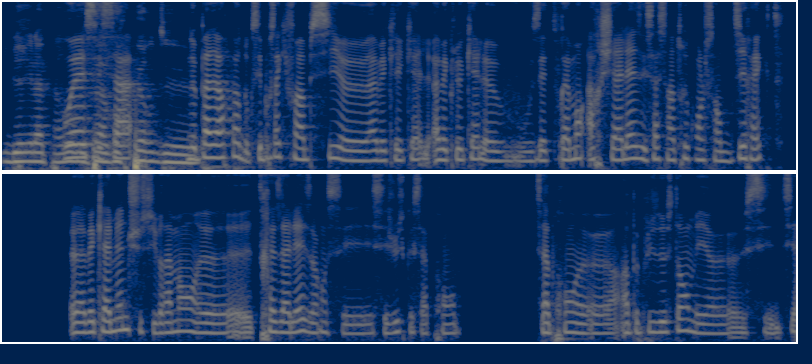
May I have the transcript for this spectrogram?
libérer la parole, Ouais, ne pas avoir ça. peur de... ne pas avoir peur. Donc c'est pour ça qu'il faut un psy euh, avec, lesquels, avec lequel vous êtes vraiment archi à l'aise. Et ça, c'est un truc qu'on le sent direct. Euh, avec la mienne, je suis vraiment euh, très à l'aise. hein. C'est juste que ça prend, ça prend euh, un peu plus de temps, mais c'est une psy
